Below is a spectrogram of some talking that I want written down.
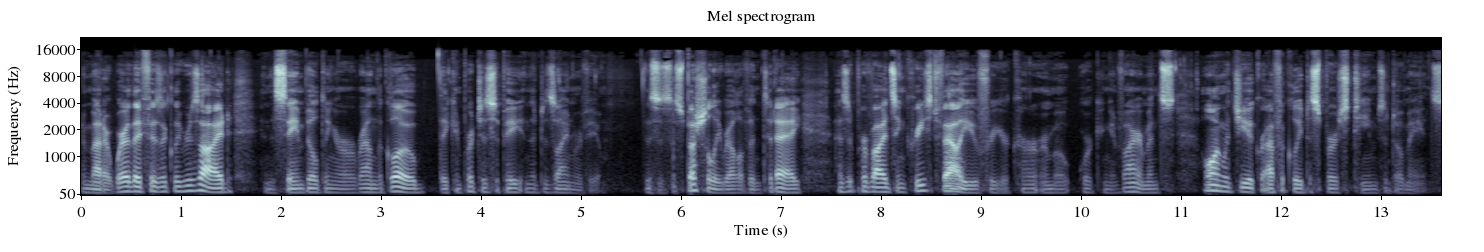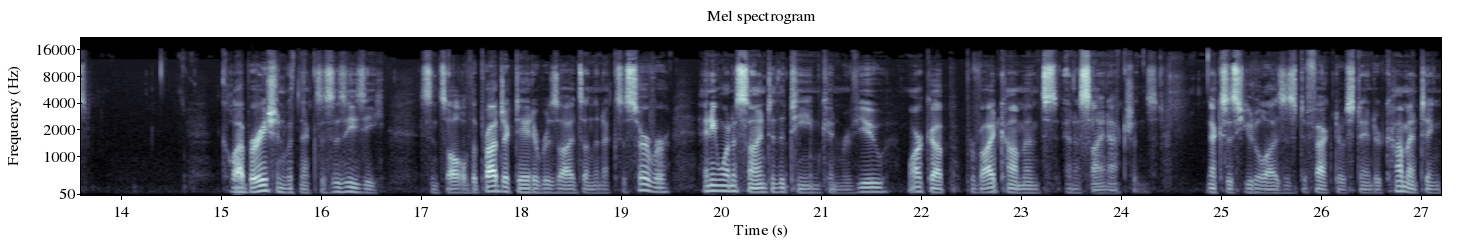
No matter where they physically reside, in the same building or around the globe, they can participate in the design review. This is especially relevant today as it provides increased value for your current remote working environments, along with geographically dispersed teams and domains. Collaboration with Nexus is easy. Since all of the project data resides on the Nexus server, anyone assigned to the team can review, mark up, provide comments, and assign actions. Nexus utilizes de facto standard commenting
